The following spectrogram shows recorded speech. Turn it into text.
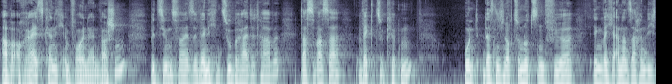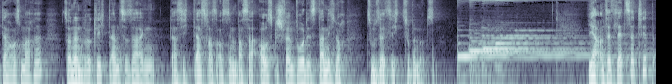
aber auch Reis kann ich im Vorhinein waschen, beziehungsweise wenn ich ihn zubereitet habe, das Wasser wegzukippen und das nicht noch zu nutzen für irgendwelche anderen Sachen, die ich daraus mache, sondern wirklich dann zu sagen, dass ich das, was aus dem Wasser ausgeschwemmt wurde, ist dann nicht noch zusätzlich zu benutzen. Ja, und als letzter Tipp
